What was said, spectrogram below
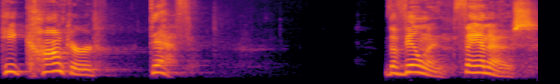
He conquered death. The villain, Thanos,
